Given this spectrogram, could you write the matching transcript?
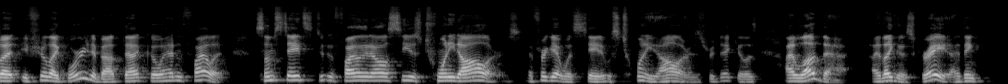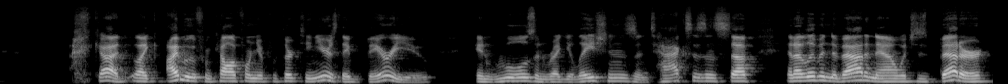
But if you're like worried about that, go ahead and file it. Some states do, filing an LLC is twenty dollars. I forget what state it was twenty dollars. It's ridiculous. I love that. I think it's great. I think, God, like I moved from California for 13 years. They bury you in rules and regulations and taxes and stuff. And I live in Nevada now, which is better.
